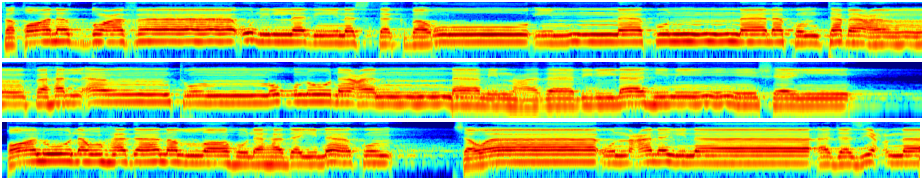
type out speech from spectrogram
فقال الضعفاء للذين استكبروا انا كنا لكم تبعا فهل أنتم مغنون عنا من عذاب الله من شيء؟ قالوا لو هدانا الله لهديناكم سواء علينا أجزعنا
